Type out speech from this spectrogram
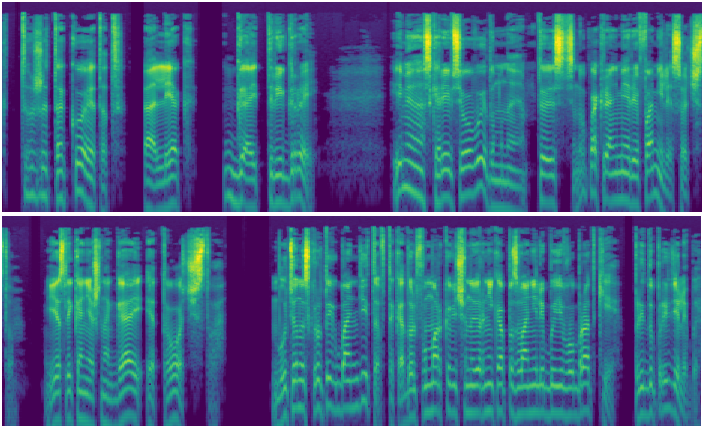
Кто же такой этот Олег Гайтригрей? Имя, скорее всего, выдуманное, то есть, ну, по крайней мере, фамилия с отчеством. Если, конечно, Гай — это отчество. Будь он из крутых бандитов, так Адольфу Марковичу наверняка позвонили бы его братки, предупредили бы.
